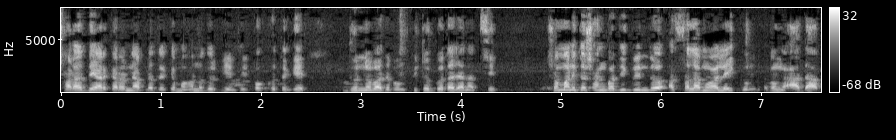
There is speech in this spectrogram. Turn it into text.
সাড়া দেওয়ার কারণে আপনাদেরকে মহানগর বিএনপির পক্ষ থেকে ধন্যবাদ এবং কৃতজ্ঞতা জানাচ্ছি। সম্মানিত সাংবাদিকবৃন্দ, আসসালামু আলাইকুম এবং আদাব।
